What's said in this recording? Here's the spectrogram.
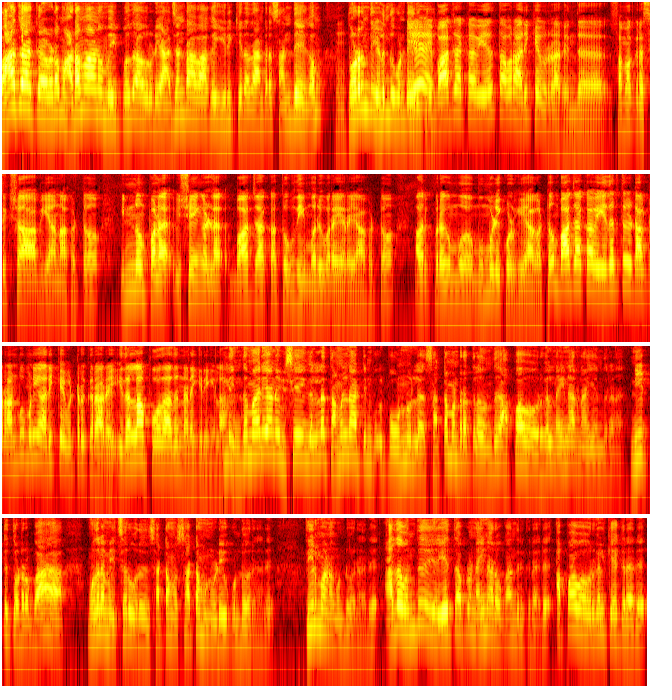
பாஜகவிடம் அடமானம் வைப்பது அவருடைய அஜெண்டாவாக இருக்கிறதான்ற சந்தேகம் தொடர்ந்து எழுந்து கொண்டே பாஜகவை எதிர்த்து அவர் அறிக்கை விடுறாரு. இந்த சமக்ர சிக்ஷா அபியான் ஆகட்டும் இன்னும் பல விஷயங்கள்ல பாஜக தொகுதி மறுவரையறை ஆகட்டும் அதற்கு பிறகு மு- மும்மொழி கொள்கையாகட்டும் பாஜகவை எதிர்த்து டாக்டர் அன்புமணி அறிக்கை விட்டிருக்கிறாரு இதெல்லாம் போதாதுன்னு நினைக்கிறீங்களா? இல்ல இந்த மாதிரியான விஷயங்கள்ல தமிழ்நாட்டின் இப்போ ஒன்றும் இல்லை சட்டமன்றத்துல வந்து அப்பா அவர்கள் நயினார் நாகேந்திரன் நீட்டு தொடர்பா முதலமைச்சர் ஒரு சட்டம் சட்ட முன்வடிவு கொண்டு வர்றாரு தீர்மானம் கொண்டு வர்றாரு. அதை வந்து ஏத்தாப்புல நயினார் உட்காந்துருக்கிறாரு அப்பாவை அவர்கள் கேட்குறாரு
